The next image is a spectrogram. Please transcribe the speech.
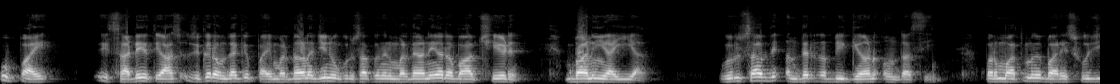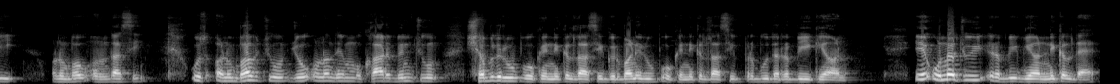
ਉਹ ਭਾਈ, ਇਹ ਸਾਡੇ ਇਤਿਹਾਸ ਜ਼ਿਕਰ ਆਉਂਦਾ ਕਿ ਭਾਈ ਮਰਦਾਨਾ ਜੀ ਨੂੰ ਗੁਰੂ ਸਾਹਿਬ ਕਹਿੰਦੇ ਨੇ ਮਰਦਾਨਿਆ ਰਬਾਬ ਛੇੜ, ਬਾਣੀ ਆਈ ਆ। ਗੁਰੂ ਸਾਹਿਬ ਦੇ ਅੰਦਰ ਰੱਬੀ ਗਿਆਨ ਆਉਂਦਾ ਸੀ। ਪਰਮਾਤਮਾ ਦੇ ਬਾਰੇ ਸੂਝੀ ਅਨੁਭਵ ਆਉਂਦਾ ਸੀ। ਉਸ ਅਨੁਭਵ ਚੋਂ ਜੋ ਉਹਨਾਂ ਦੇ ਮੁਖਾਰ ਬਿਨ ਚੋਂ ਸ਼ਬਦ ਰੂਪ ਹੋ ਕੇ ਨਿਕਲਦਾ ਸੀ, ਗੁਰਬਾਣੀ ਰੂਪ ਹੋ ਕੇ ਨਿਕਲਦਾ ਸੀ, ਪ੍ਰਭੂ ਦਾ ਰੱਬੀ ਗਿਆਨ। ਇਹ ਉਹਨਾਂ ਚੋਂ ਹੀ ਰੱਬੀ ਗਿਆਨ ਨਿਕਲਦਾ ਹੈ,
